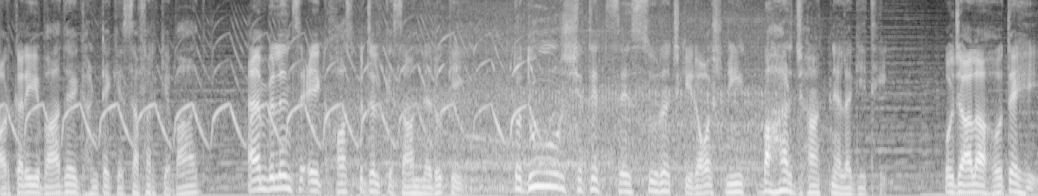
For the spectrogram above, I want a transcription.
और करीब आधे घंटे के सफ़र के बाद एंबुलेंस एक हॉस्पिटल के सामने रुकी तो दूर क्षितिज से सूरज की रोशनी बाहर झांकने लगी थी। उजाला होते ही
